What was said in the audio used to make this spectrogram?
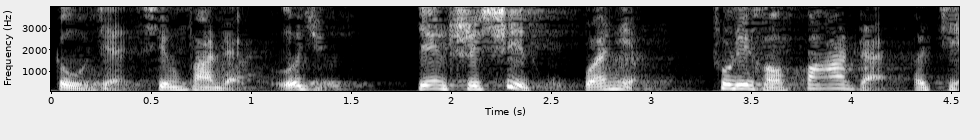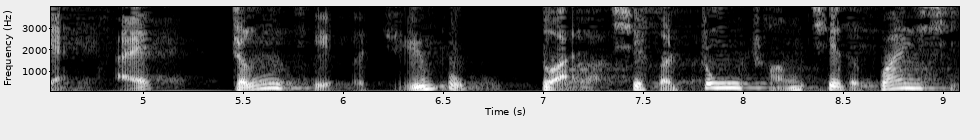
构建新发展格局，坚持系统观念，处理好发展和减排、整体和局部、短期和中长期的关系，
